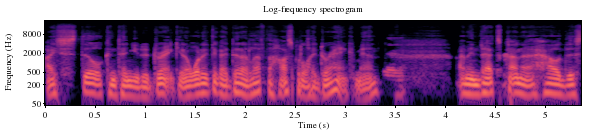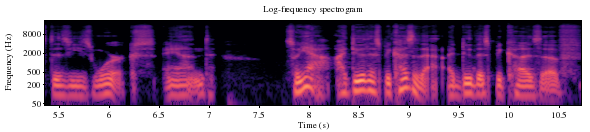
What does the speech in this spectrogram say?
I still continue to drink. You know, what do you think I did? I left the hospital. I drank, man. Yeah. I mean, that's kind of how this disease works. And so, yeah, I do this because of that. I do this because of,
